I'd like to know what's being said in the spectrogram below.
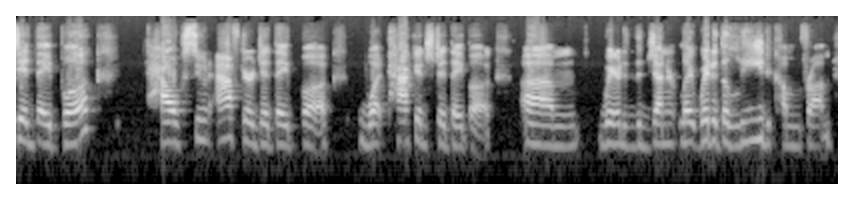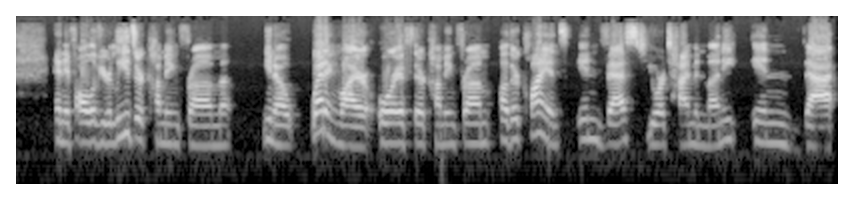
Did they book? how soon after did they book what package did they book um, where did the gener- like, where did the lead come from and if all of your leads are coming from you know WeddingWire or if they're coming from other clients invest your time and money in that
